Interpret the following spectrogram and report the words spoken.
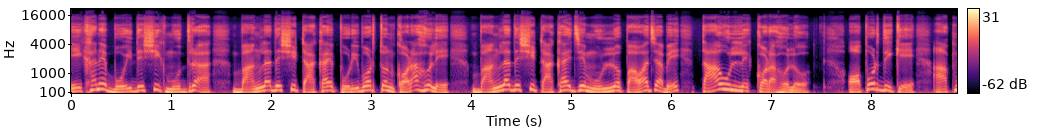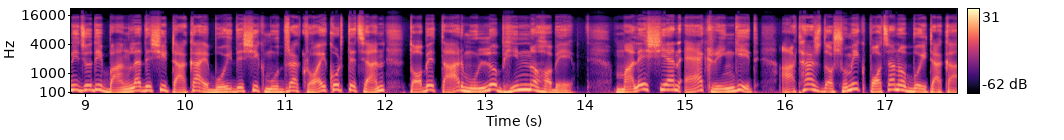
এখানে বৈদেশিক মুদ্রা বাংলাদেশি টাকায় পরিবর্তন করা হলে বাংলাদেশি টাকায় যে মূল্য পাওয়া যাবে তা উল্লেখ করা হলো। অপরদিকে, আপনি যদি বাংলাদেশি টাকায় বৈদেশিক মুদ্রা ক্রয় করতে চান, তবে তার মূল্য ভিন্ন হবে। মালয়েশিয়ান এক রিঙ্গিত আঠাশ দশমিক পঁচানব্বই টাকা,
